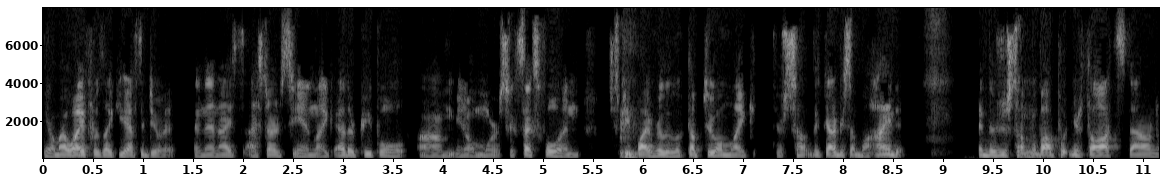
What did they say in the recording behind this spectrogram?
you know, my wife was like, you have to do it. And then I, I started seeing like other people, um, you know, more successful and just people I really looked up to. I'm like, there's something, there's gotta be something behind it. And there's just something about putting your thoughts down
